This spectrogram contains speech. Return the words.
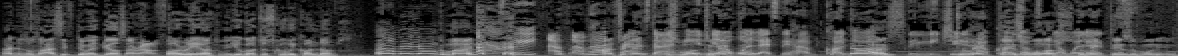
and it was not as if there were girls around. For real, with. you go to school with condoms. I'm a young man. See, I've, I've had And friends that things work- in their make things- wallets they have condoms. Yes. They literally have things condoms in their wallets. to make things even in,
